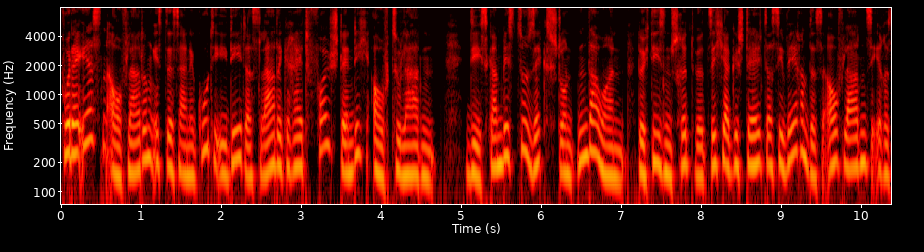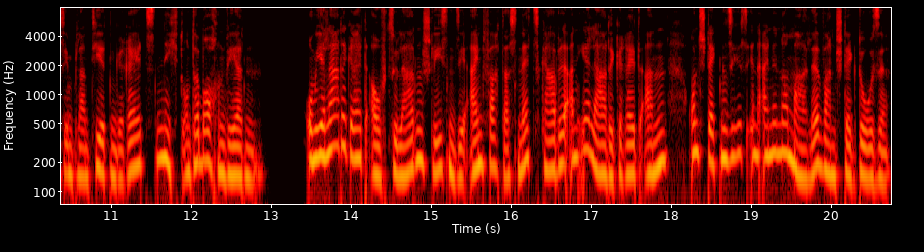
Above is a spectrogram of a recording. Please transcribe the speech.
Vor der ersten Aufladung ist es eine gute Idee, das Ladegerät vollständig aufzuladen. Dies kann bis zu sechs Stunden dauern. Durch diesen Schritt wird sichergestellt, dass Sie während des Aufladens Ihres implantierten Geräts nicht unterbrochen werden. Um Ihr Ladegerät aufzuladen, schließen Sie einfach das Netzkabel an Ihr Ladegerät an und stecken Sie es in eine normale Wandsteckdose.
